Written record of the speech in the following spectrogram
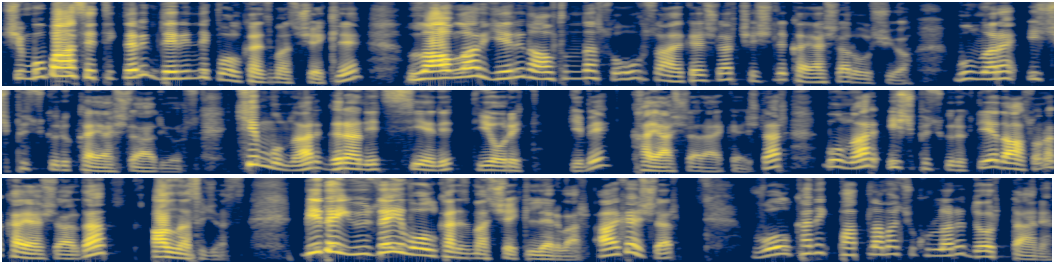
Şimdi bu bahsettiklerim derinlik volkanizması şekli. Lavlar yerin altında soğursa arkadaşlar çeşitli kayaçlar oluşuyor. Bunlara iç püskürük kayaçlar diyoruz. Kim bunlar? Granit, siyenit, diorit gibi kayaçlar arkadaşlar. Bunlar iç püskürük diye daha sonra kayaçlarda anlatacağız. Bir de yüzey volkanizması şekilleri var. Arkadaşlar volkanik patlama çukurları 4 tane.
